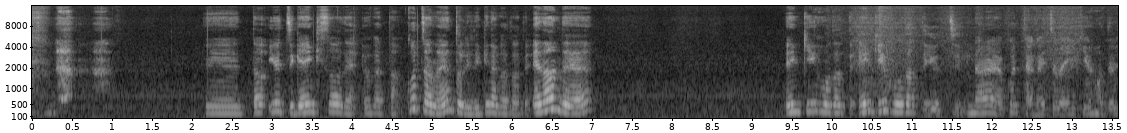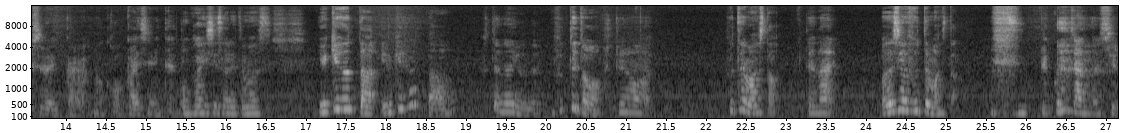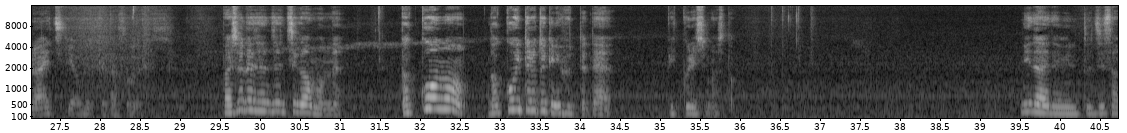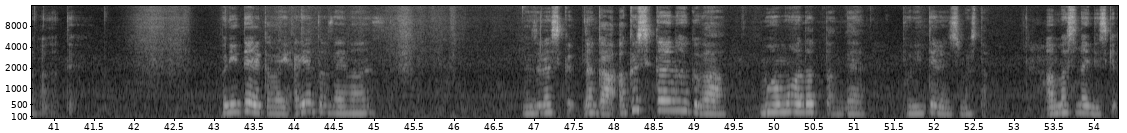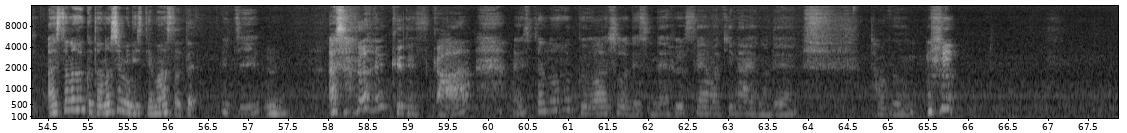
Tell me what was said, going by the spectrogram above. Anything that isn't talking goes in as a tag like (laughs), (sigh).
えーっとゆっち元気そうでよかった。こっちゃんのエントリーできなかったって。えなんで？遠近法だって遠近法だってゆっちダメだよこっちゃんが一番遠近法で後ろ行くからなんかお返しみたいな。お返しされてます。雪降った？雪降った？降ってないよね。降ってたわ。降ってない。降ってました。降ってない。私は降ってました。でこっちゃんの城愛知県は降ってたそうです。場所で全然違うもんね。学校の学校行ってる時に降っててびっくりしました2台で見ると時差がだって。ポニーテールかわいい。ありがとうございます。珍しく。なんか握手会の服がモハモハだったんでポニーテールにしました。あんましないんですけど。明日の服楽しみにしてます。だって。うち？うん。明日の服ですか？明日の服はそうですね。風船は着ないので多分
